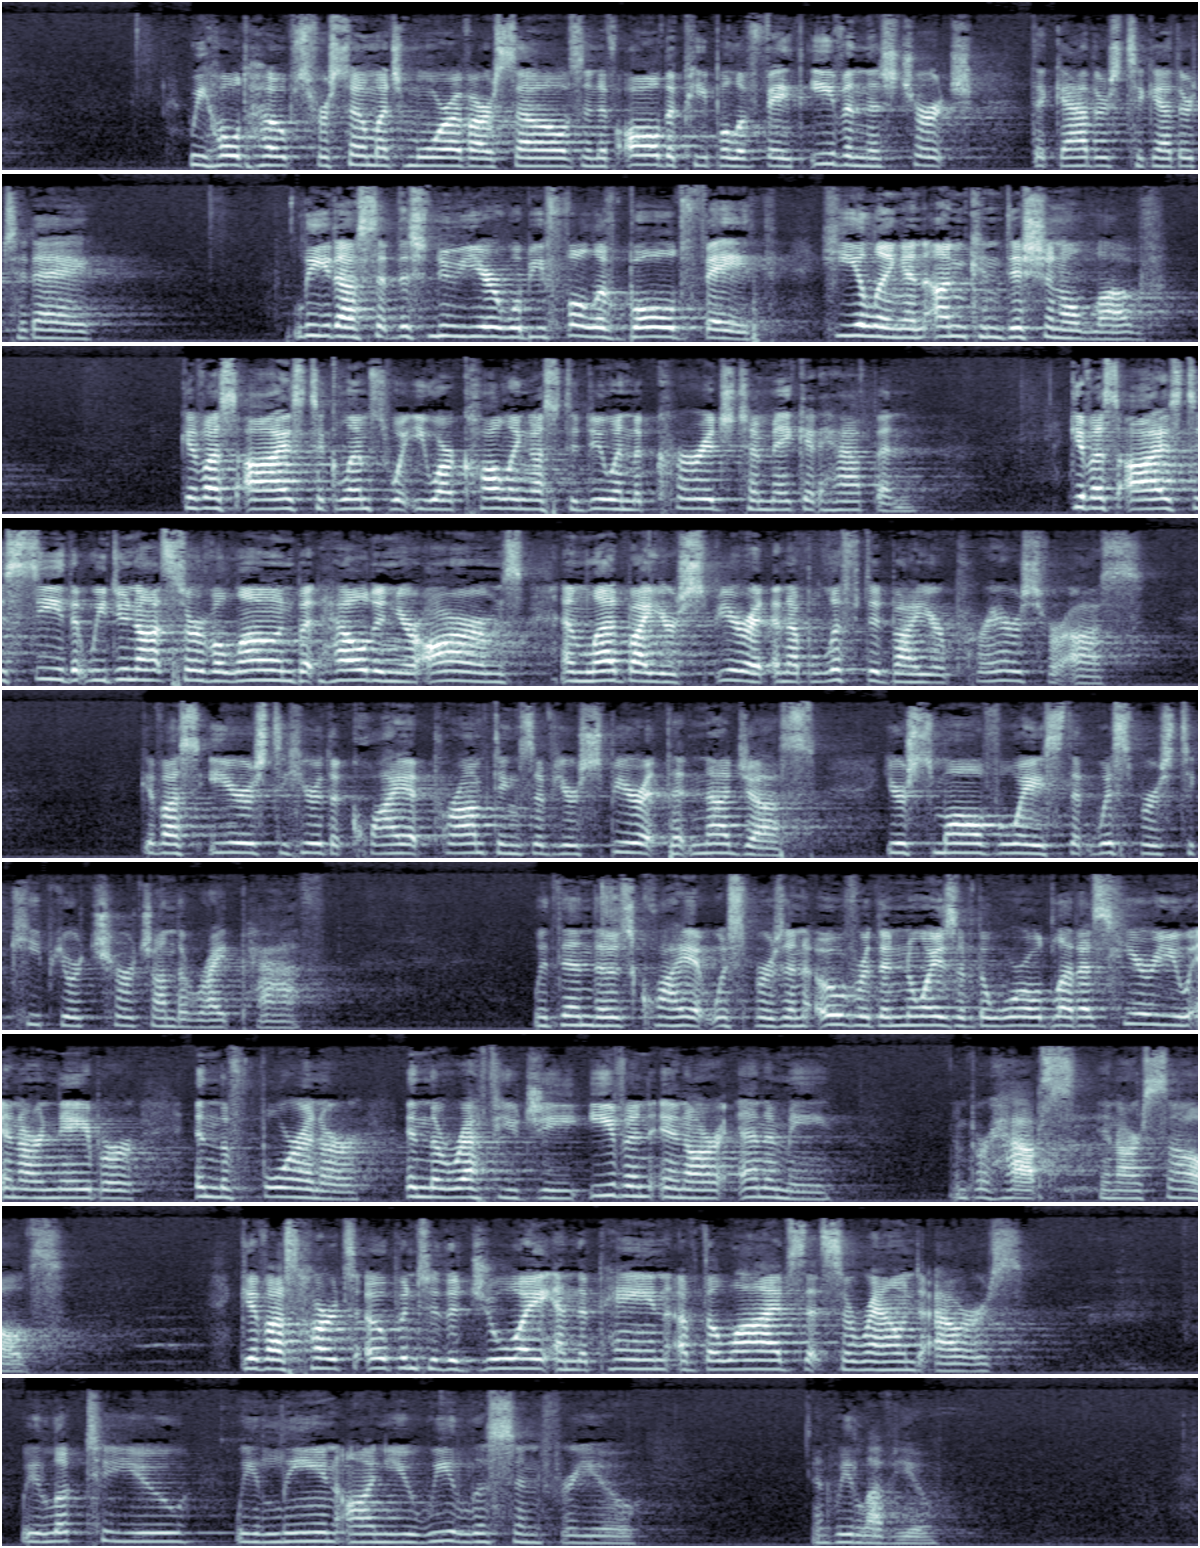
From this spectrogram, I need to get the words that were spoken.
We hold hopes for so much more of ourselves and of all the people of faith, even this church that gathers together today. Lead us that this new year will be full of bold faith, healing, and unconditional love. Give us eyes to glimpse what you are calling us to do and the courage to make it happen. Give us eyes to see that we do not serve alone, but held in your arms and led by your Spirit and uplifted by your prayers for us. Give us ears to hear the quiet promptings of your Spirit that nudge us, your small voice that whispers to keep your church on the right path. Within those quiet whispers and over the noise of the world, let us hear you in our neighbor, in the foreigner, in the refugee, even in our enemy and perhaps in ourselves. Give us hearts open to the joy and the pain of the lives that surround ours. We look to you, we lean on you, we listen for you, and we love you.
